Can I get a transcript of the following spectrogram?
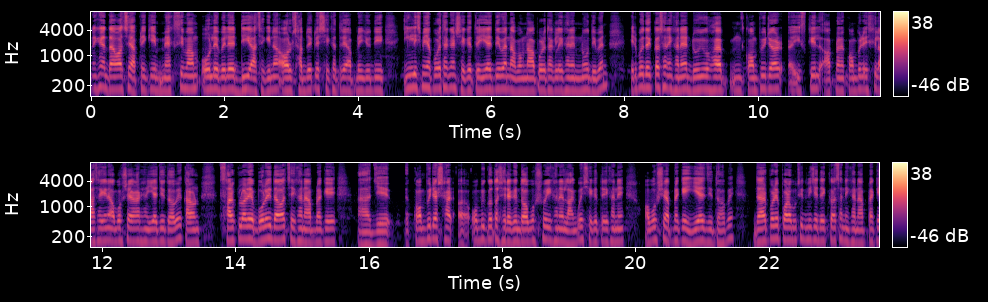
এখানে দেওয়া আছে আপনি কি ম্যাক্সিমাম ও লেভেলের ডি আছে কিনা? অল সাবজেক্টে সেক্ষেত্রে আপনি যদি ইংলিশ মিডিয়াম পড়ে থাকেন, সেক্ষেত্রে ইয়েস দেবেন এবং না পড়ে থাকলে এখানে নো দিবেন। এরপর দেখতে পাচ্ছেন এখানে do you have computer skill আপনার কম্পিউটার স্কিল আছে কিনা? অবশ্যই এখানে ইয়ে দিতে হবে। কারণ সার্কুলারে বলেই দেওয়া আছে এখানে আপনাকে যে কম্পিউটার অভিজ্ঞতা সেটা কিন্তু অবশ্যই এখানে লাগবে। সেক্ষেত্রে এখানে অবশ্যই আপনাকে ইয়েস দিতে হবে। তারপরে পরবর্তীতে নিচে দেখতে পাচ্ছেন এখানে আপনাকে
